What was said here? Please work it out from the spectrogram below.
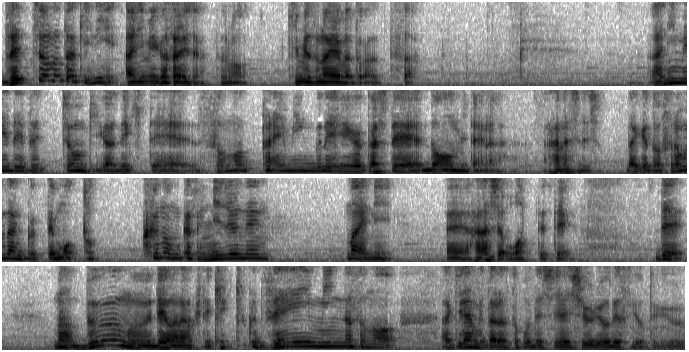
絶頂の時にアニメ化されるじゃん。その「鬼滅の刃」とかだってさ。アニメで絶頂期ができてそのタイミングで映画化してドーンみたいな話でしょ。だけど「スラムダンクってもうとっくの昔20年前に、えー、話は終わってて。でまあブームではなくて結局全員みんなその諦めたらそこで試合終了ですよという、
